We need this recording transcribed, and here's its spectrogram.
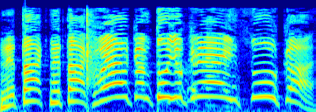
Не так, не так. Welcome to Ukraine, сука!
